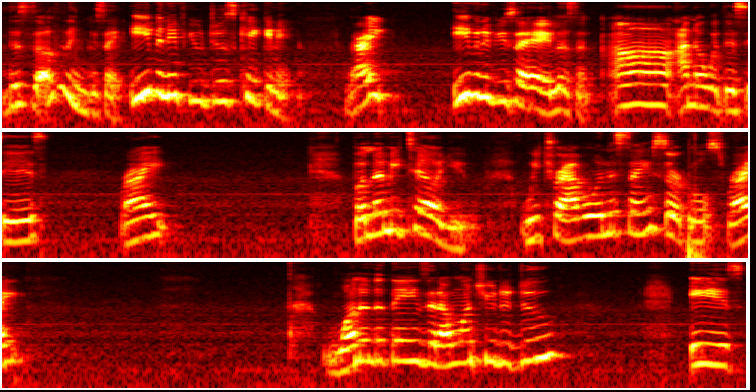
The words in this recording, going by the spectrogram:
This is the other thing you can say. Even if you just kicking it, right? Even if you say, hey, listen, uh, I know what this is, right? But let me tell you, we travel in the same circles, right? One of the things that I want you to do is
